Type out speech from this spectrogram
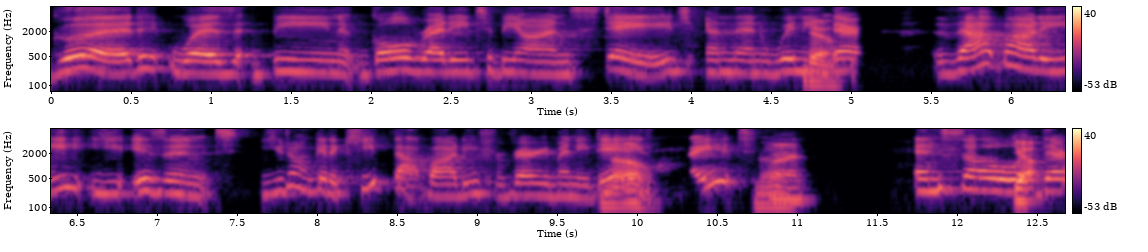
good was being goal ready to be on stage and then winning yeah. there that body isn't you don't get to keep that body for very many days no. right no. right and so yeah. there's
